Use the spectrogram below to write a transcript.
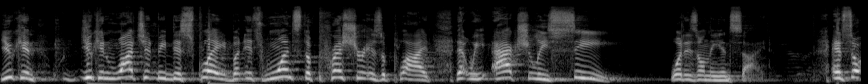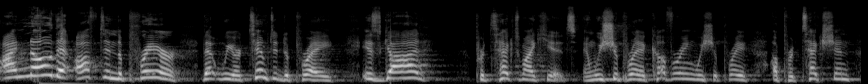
you can, you can watch it be displayed, but it's once the pressure is applied that we actually see what is on the inside. And so I know that often the prayer that we are tempted to pray is God, protect my kids. And we should pray a covering, we should pray a protection.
